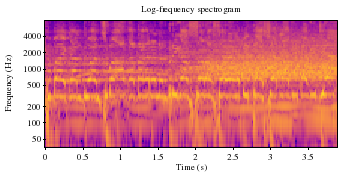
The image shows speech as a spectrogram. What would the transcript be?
Kebaikan Tuhan. Coba angkat tangan dan berikan sorak-sorai yang lebih dahsyat lagi bagi dia.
